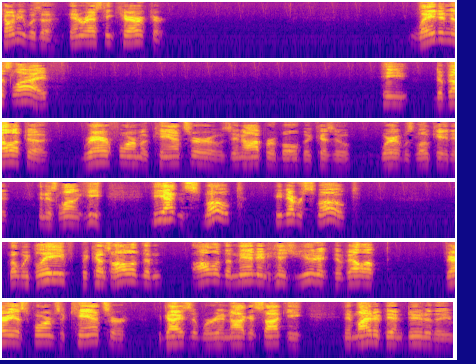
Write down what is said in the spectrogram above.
Tony was an interesting character. Late in his life, he developed a rare form of cancer. It was inoperable because of where it was located in his lung. He he hadn't smoked. He never smoked. But we believe because all of the all of the men in his unit developed various forms of cancer, the guys that were in Nagasaki, it might have been due to the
